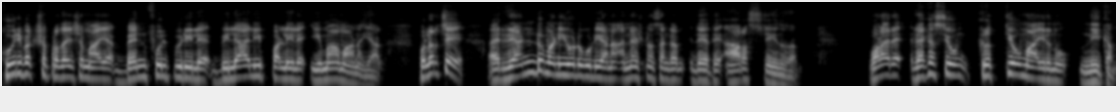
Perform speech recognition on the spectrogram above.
ഭൂരിപക്ഷ പ്രദേശമായ ബെൻഫുൽപുരിയിലെ ബിലാലി പള്ളിയിലെ ഇമാമാണ് ഇയാൾ. പുലർച്ചെ രണ്ട് മണിയോടുകൂടിയാണ് അന്വേഷണ സംഘം ഇദ്ദേഹത്തെ അറസ്റ്റ് ചെയ്യുന്നത്. വളരെ രഹസ്യവും കൃത്യവുമായിരുന്നു നീക്കം.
